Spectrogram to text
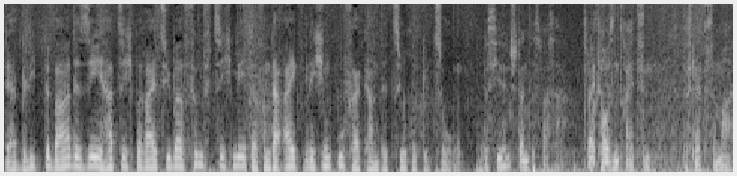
Der beliebte Badesee hat sich bereits über 50 Meter von der eigentlichen Uferkante zurückgezogen. Bis hierhin stand das Wasser. 2013, das letzte Mal.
